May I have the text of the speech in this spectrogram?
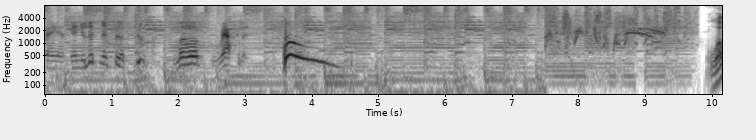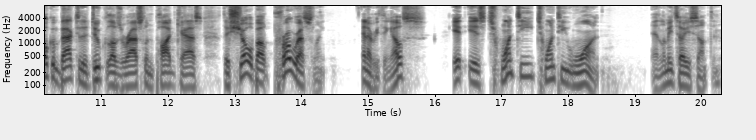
fan, and you're listening to Duke Love Wrestling. Woo! Welcome back to the Duke Loves Wrestling podcast, the show about pro wrestling and everything else. It is 2021. And let me tell you something.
